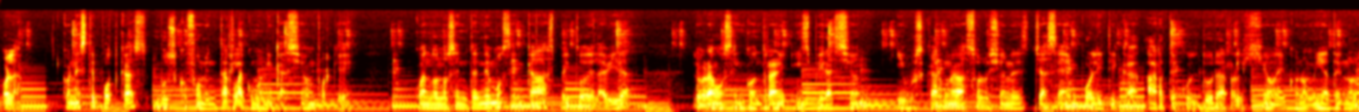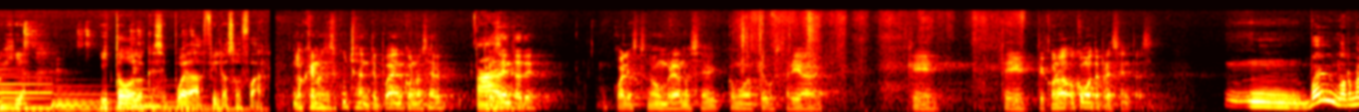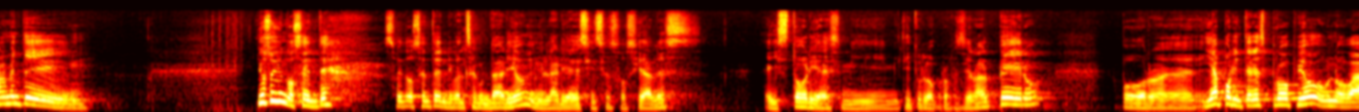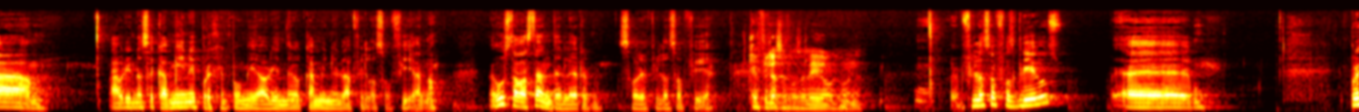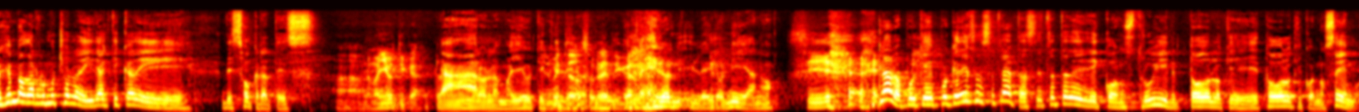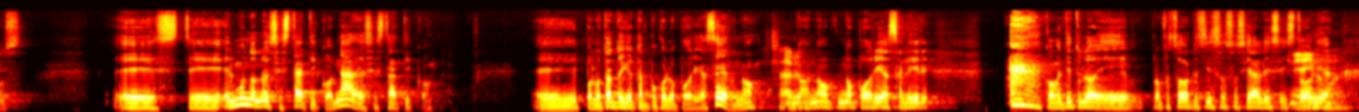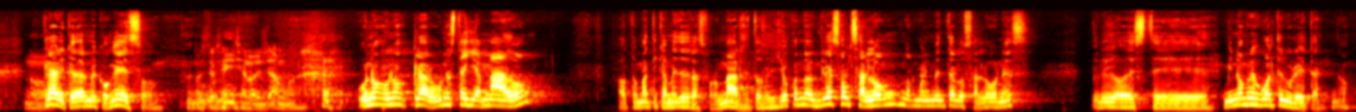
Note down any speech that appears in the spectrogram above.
Hola, con este podcast busco fomentar la comunicación porque cuando nos entendemos en cada aspecto de la vida, logramos encontrar inspiración y buscar nuevas soluciones, ya sea en política, arte, cultura, religión, economía, tecnología y todo lo que se pueda filosofar. Los que nos escuchan te puedan conocer, Ah. preséntate. ¿Cuál es tu nombre o no sé cómo te gustaría que te, te cono- o cómo te presentas? Mm, Bueno, normalmente yo soy un docente, soy docente de nivel secundario en el área de ciencias sociales e historia es mi, mi título profesional, pero por, eh, ya por interés propio uno va abriendo ese camino y por ejemplo me iba abriendo el camino en la filosofía, ¿no? Me gusta bastante leer sobre filosofía. ¿Qué filósofos leído más o menos? filósofos griegos, eh, por ejemplo, agarro mucho la didáctica de, de Sócrates. Ah, la mayéutica. Claro, la mayéutica. El método y la- socrático. Y la, iron- y la ironía, ¿no? Sí. Claro, porque, porque de eso se trata. Se trata de, de construir todo lo que, todo lo que conocemos. Este, el mundo no es estático, nada es estático. Eh, por lo tanto, yo tampoco lo podría hacer, ¿no? Claro. No, no, no podría salir con el título de profesor de ciencias sociales e historia. no. Claro, y quedarme con eso. Nuestra ciencia nos llama. Uno, uno, claro, uno está llamado automáticamente transformarse. Entonces, yo cuando ingreso al salón, normalmente a los salones, yo digo, este, mi nombre es Walter Ureta, ¿no?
